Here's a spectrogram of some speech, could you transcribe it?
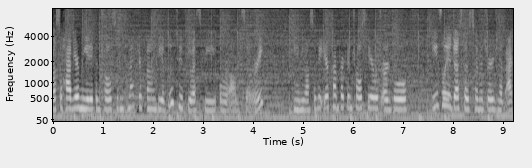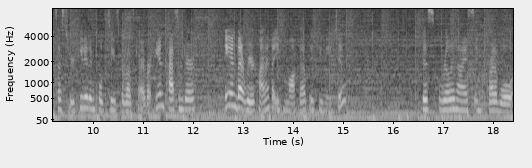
You also have your media controls so you can connect your phone via Bluetooth, USB, or auxiliary. And you also get your comfort controls here, which are dual. Easily adjust those temperatures. You have access to your heated and cooled seats for both driver and passenger, and that rear climate that you can lock up if you need to. This really nice, incredible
